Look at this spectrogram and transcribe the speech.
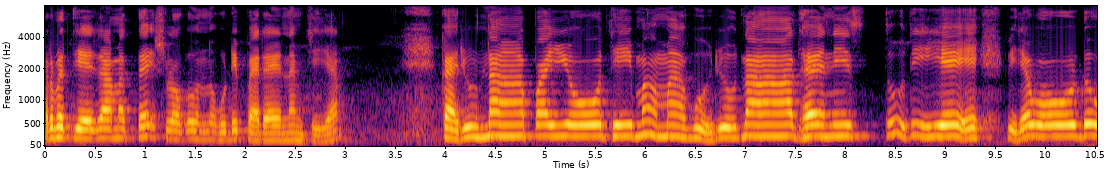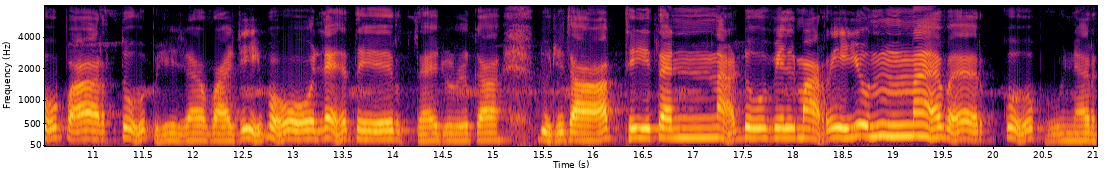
അറുപത്തിയേഴാമത്തെ ശ്ലോകം ഒന്നുകൂടി പരായണം ചെയ്യാം. കരുണാപയോധി മമ ഗുരുനാഥനി സ്തുതിയെ വിരവോടു പാർത്തു പിഴ വഴി പോലെ തീർത്തരുൾക. ദുരിതാബ്ധി നടുവിൽ മറിയുന്നവർക്കു പുനർ.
